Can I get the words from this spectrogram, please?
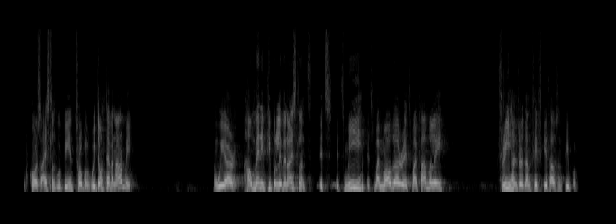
of course, Iceland would be in trouble. We don't have an army. And we are, how many people live in Iceland? It's, it's me, it's my mother, it's my family, 350,000 people.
